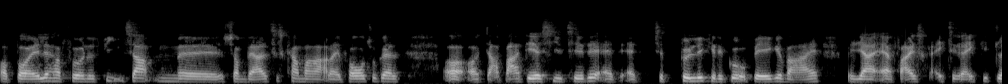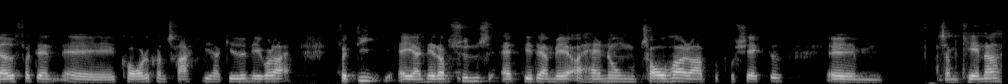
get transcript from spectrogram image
og Bøjle har fundet fint sammen øh, som værelseskammerater i Portugal, og, og der er bare det at sige til det, at, at selvfølgelig kan det gå begge veje, men jeg er faktisk rigtig, rigtig glad for den øh, korte kontrakt, vi har givet Nikolaj, fordi at jeg netop synes, at det der med at have nogle tovholdere på projektet, øh, som kender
